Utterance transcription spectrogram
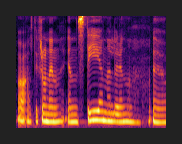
ja, allt ifrån en, en sten eller en eh,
